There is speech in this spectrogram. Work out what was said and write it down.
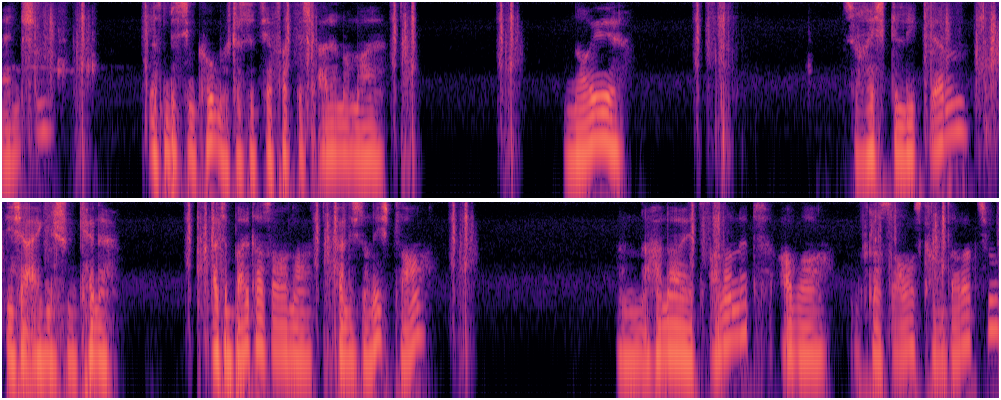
Menschen? Das ist ein bisschen komisch, dass jetzt hier faktisch alle nochmal neu zurechtgelegt werden, die ich ja eigentlich schon kenne. Also Balthasar kann ich noch nicht, klar. Und Hanna jetzt auch noch nicht, aber Klaus Raus kam da dazu.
